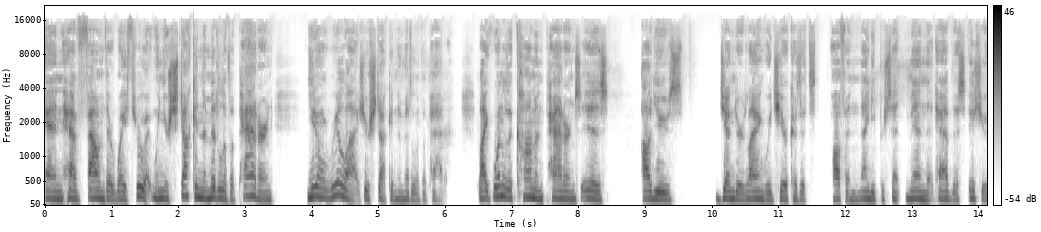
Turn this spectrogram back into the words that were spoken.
and have found their way through it. When you're stuck in the middle of a pattern, you don't realize you're stuck in the middle of a pattern. Like one of the common patterns is I'll use gender language here because it's often 90% men that have this issue.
